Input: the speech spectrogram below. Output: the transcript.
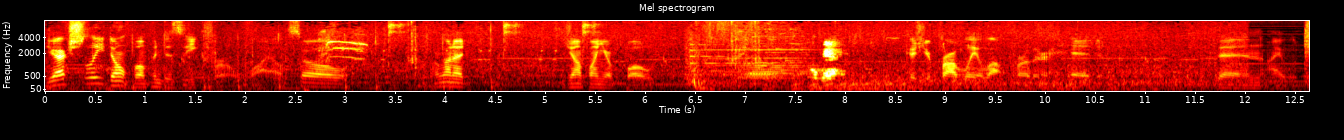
You actually don't bump into Zeke for a while, so I'm gonna jump on your boat Okay. because you're probably a lot further ahead than I would. be.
